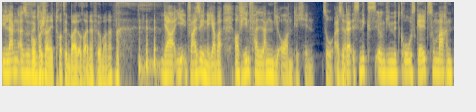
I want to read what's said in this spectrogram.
Die langen also wirklich. Kommt wahrscheinlich trotzdem beide aus einer Firma, ne? ja, weiß ich nicht, aber auf jeden Fall langen die ordentlich hin. So, also ja. da ist nichts irgendwie mit groß Geld zu machen.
